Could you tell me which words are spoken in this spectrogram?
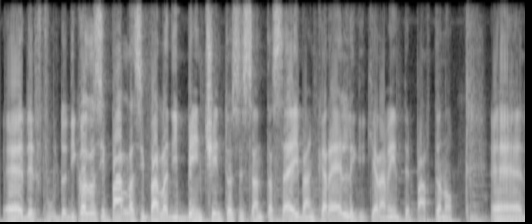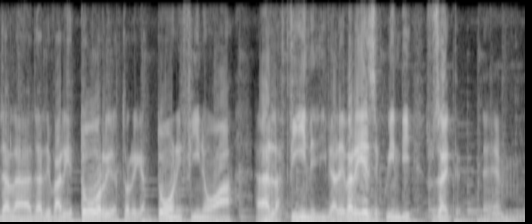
eh, del food. Di cosa si parla? Si parla di ben 166 bancarelle che chiaramente partono eh, dalla, dalle varie torri, da Torre Gattoni fino a, alla fine di Viale Varese, quindi scusate. Ehm,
